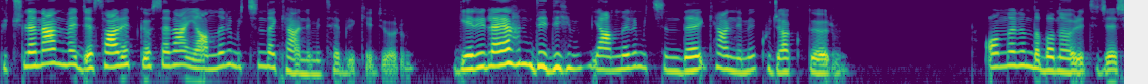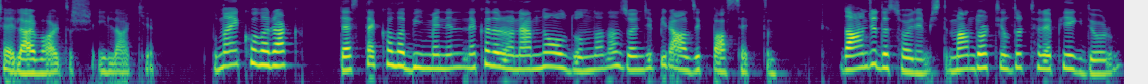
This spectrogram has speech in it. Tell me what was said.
Güçlenen ve cesaret gösteren yanlarım için de kendimi tebrik ediyorum. Gerileyen dediğim yanlarım için de kendimi kucaklıyorum. Onların da bana öğreteceği şeyler vardır illaki. Buna ek olarak destek alabilmenin ne kadar önemli olduğundan az önce birazcık bahsettim. Daha önce de söylemiştim. Ben 4 yıldır terapiye gidiyorum.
